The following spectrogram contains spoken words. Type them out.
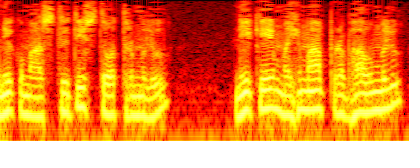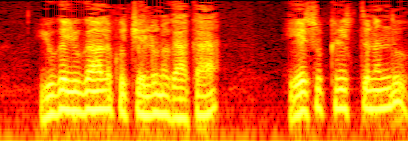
నీకు మా స్థుతి స్తోత్రములు నీకే మహిమా ప్రభావములు యుగయుగాలకు చెల్లునుగాక. యేసుక్రీస్తునందు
